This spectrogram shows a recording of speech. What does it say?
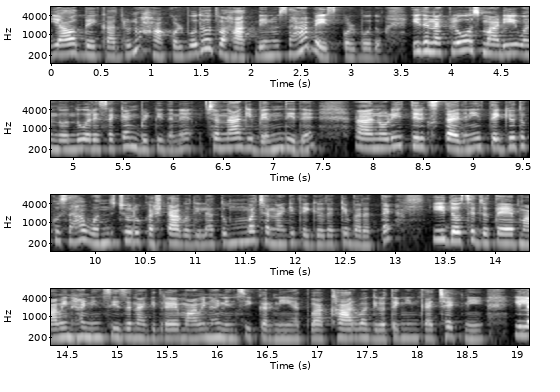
ಯಾವ್ದು ಬೇಕಾದ್ರೂ ಹಾಕ್ಕೊಳ್ಬೋದು ಅಥವಾ ಹಾಕದೇನೂ ಸಹ ಬೇಯಿಸ್ಕೊಳ್ಬೋದು. ಇದನ್ನು ಕ್ಲೋಸ್ ಮಾಡಿ ಒಂದು ಒಂದೂವರೆ ಸೆಕೆಂಡ್ ಬಿಟ್ಟಿದ್ದೇನೆ. ಚೆನ್ನಾಗಿ ಬೆಂದಿದೆ. ನೋಡಿ, ತಿರುಗಿಸ್ತಾ ಇದ್ದೀನಿ. ತೆಗೆಯೋದಕ್ಕೂ ಸಹ ಒಂದು ಚೂರು ಕಷ್ಟ ಆಗೋದಿಲ್ಲ. ತುಂಬ ಚೆನ್ನಾಗಿ ತೆಗೆಯೋದಕ್ಕೆ ಬರುತ್ತೆ. ಈ ದೋಸೆ ಜೊತೆ ಮಾವಿನ ಹಣ್ಣಿನ ಸೀಸನ್ ಆಗಿದ್ದರೆ ಮಾವಿನ ಹಣ್ಣಿನ ಸೀಕರ್ಣಿ ಅಥವಾ ಖಾರವಾಗಿರೋ ತೆಂಗಿನಕಾಯಿ ಚಟ್ನಿ, ಇಲ್ಲ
